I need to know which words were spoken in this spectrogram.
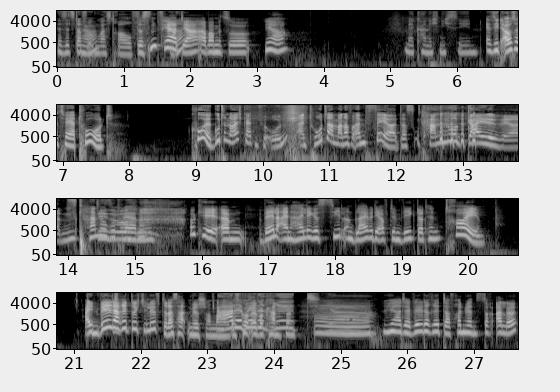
Der sitzt auf Ja. irgendwas drauf. Das ist ein Pferd, Oder? ja, aber mit so, ja. Mehr kann ich nicht sehen. Er sieht aus, als wäre er tot. Cool, gute Neuigkeiten für uns. Ein toter Mann auf einem Pferd. Das kann nur geil werden. Kann nur gut Woche. werden. Okay, ähm, wähle ein heiliges Ziel und bleibe dir auf dem Weg dorthin treu. Ein wilder Ritt durch die Lüfte, das hatten wir schon mal. das kommt mir bekannt vor. Ja. Ja, der wilde Ritt, da freuen wir uns doch alle.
